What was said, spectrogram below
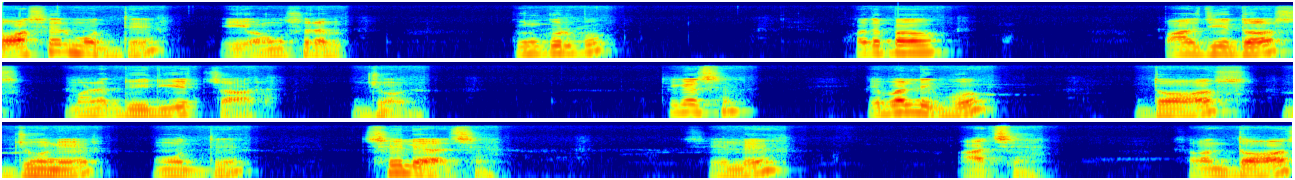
দশের মধ্যে এই অংশটা গুণ করব। কত পাবো? পাঁচ দিয়ে দশ মানে দুই দিয়ে চার জন। ঠিক আছে? এবার লিখব দশ জনের মধ্যে ছেলে আছে। ছেলে আছে। সমান দশ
